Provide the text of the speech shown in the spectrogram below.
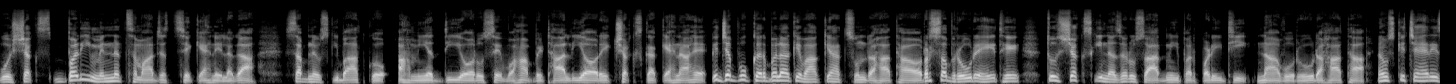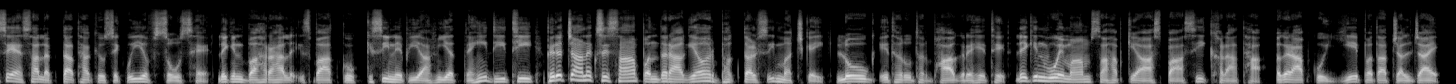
वो शख्स बड़ी मिन्नत समाजत से कहने लगा। सबने उसकी बात को अहमियत दी और उसे वहाँ बिठा लिया और एक शख्स का कहना है कि जब वो करबला के वाकयात सुन रहा था और सब रो रहे थे तो उस शख्स की नज़र उस आदमी पर पड़ी थी। ना वो रो रहा था, न उसके चेहरे से ऐसा लगता था कि उसे कोई अफसोस है। लेकिन बहरहाल इस बात को किसी ने भी अहमियत नहीं दी थी। फिर अचानक से सांप अंदर आ गया और भगतड़ सी मच गई। लोग इधर उधर भाग रहे थे, लेकिन वो इमाम साहब के आसपास ही खड़ा था। अगर आपको ये पता चल जाए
